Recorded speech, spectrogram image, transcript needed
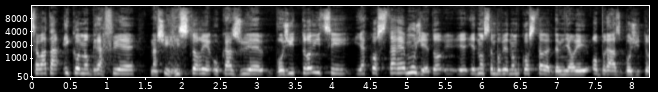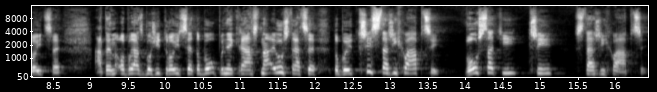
celá ta ikonografie naší historie ukazuje Boží trojici jako staré muže. Je to, jedno jsem byl v jednom kostele, kde měli obraz Boží trojice. A ten obraz Boží trojice, to byla úplně krásná ilustrace. To byli tři staří chlápci. Vousatí tři staří chlápci.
